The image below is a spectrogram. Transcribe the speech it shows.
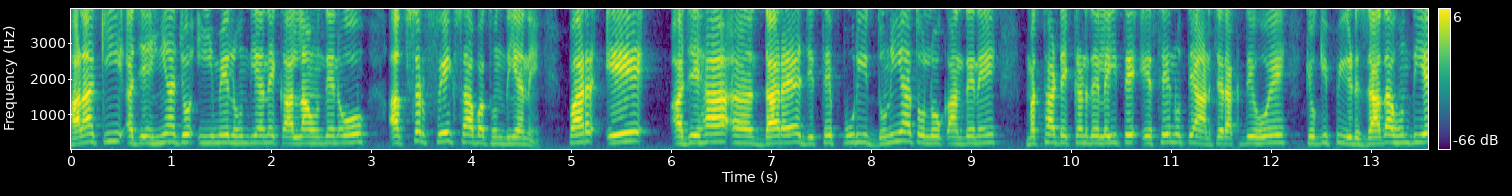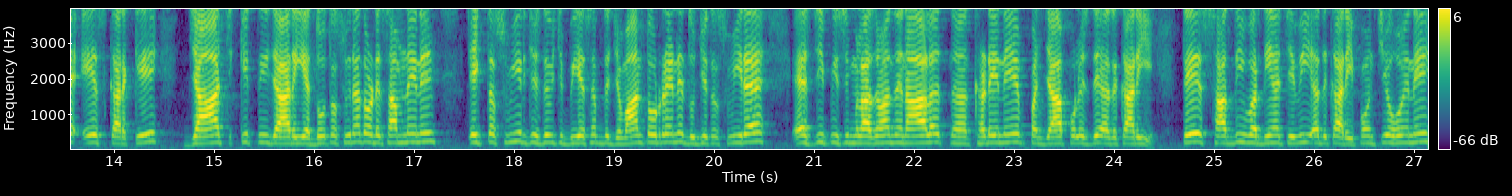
ਹਾਲਾਂਕਿ ਅਜਿਹੀਆਂ ਜੋ ਈਮੇਲ ਹੁੰਦੀਆਂ ਨੇ ਕਾਲਾਂ ਹੁੰਦੇ ਨੇ ਉਹ ਅਕਸਰ ਫੇਕ ਸਾਬਤ ਹੁੰਦੀਆਂ ਨੇ। ਪਰ ਇਹ ਅਜਿਹਾ ਦਰ ਹੈ ਜਿੱਥੇ ਪੂਰੀ ਦੁਨੀਆ ਤੋਂ ਲੋਕ ਆਉਂਦੇ ਨੇ ਮੱਥਾ ਟੇਕਣ ਦੇ ਲਈ ਤੇ ਇਸੇ ਨੂੰ ਧਿਆਨ 'ਚ ਰੱਖਦੇ ਹੋਏ ਕਿਉਂਕਿ ਭੀੜ ਜ਼ਿਆਦਾ ਹੁੰਦੀ ਹੈ ਇਸ ਕਰਕੇ ਜਾਂਚ ਕੀਤੀ ਜਾ ਰਹੀ ਹੈ। ਦੋ ਤਸਵੀਰਾਂ ਤੁਹਾਡੇ ਸਾਹਮਣੇ ਨੇ। ਇੱਕ ਤਸਵੀਰ ਜਿਸ ਦੇ ਵਿੱਚ ਬੀਐਸਐਫ ਦੇ ਜਵਾਨ ਤੁਰ ਰਹੇ ਨੇ ਦੂਜੀ ਤਸਵੀਰ ਹੈ ਐਸਜੀਪੀਸੀ ਮੁਲਾਜ਼ਮਾਂ ਦੇ ਨਾਲ ਅ, ਖੜੇ ਨੇ ਪੰਜਾਬ ਪੁਲਿਸ ਦੇ ਅਧਿਕਾਰੀ ਤੇ ਸਾਦੀ ਵਰਦੀਆਂ 'ਚ ਵੀ ਅਧਿਕਾਰੀ ਪਹੁੰਚੇ ਹੋਏ ਨੇ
